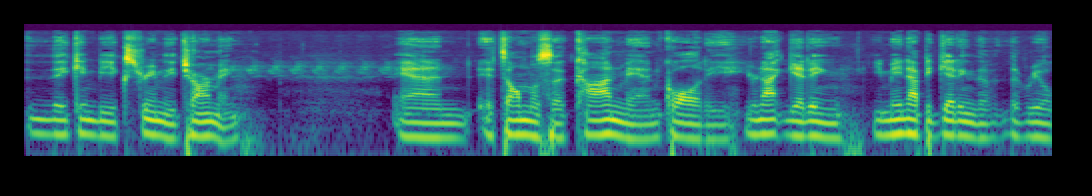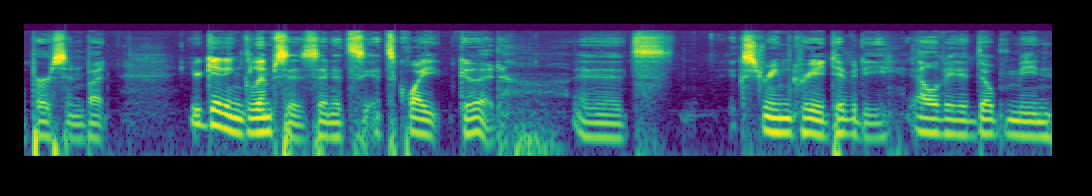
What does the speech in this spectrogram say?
they can be extremely charming. And it's almost a con man quality. You're not getting, you may not be getting the, the real person, but you're getting glimpses, and it's it's quite good. And it's extreme creativity, elevated dopamine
